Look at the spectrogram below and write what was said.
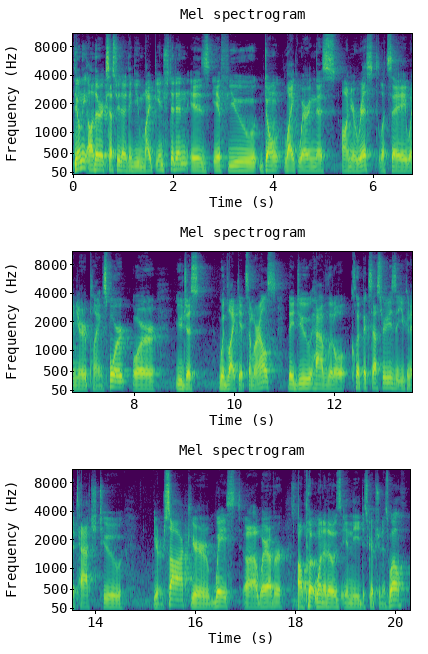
The only other accessory that I think you might be interested in is if you don't like wearing this on your wrist, let's say when you're playing sport or you just would like it somewhere else, they do have little clip accessories that you can attach to your sock, your waist, uh, wherever. I'll put one of those in the description as well.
